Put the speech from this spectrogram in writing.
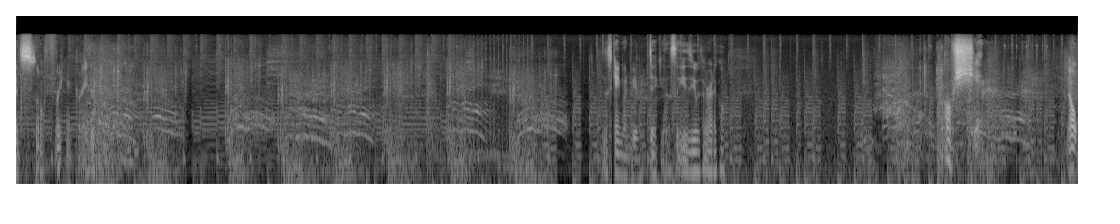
It's so freaking crazy. Game would be ridiculously easy with a reticle. Oh shit! Nope.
